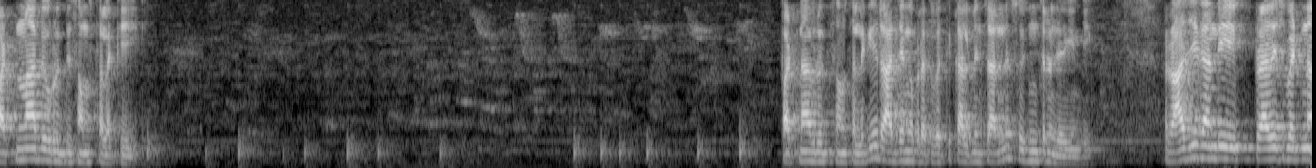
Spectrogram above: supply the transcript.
పట్టణాభివృద్ధి సంస్థలకి పట్టణాభివృద్ధి సంస్థలకి రాజ్యాంగ ప్రతిపత్తి కల్పించాలని సూచించడం జరిగింది. రాజీవ్ గాంధీ ప్రవేశపెట్టిన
